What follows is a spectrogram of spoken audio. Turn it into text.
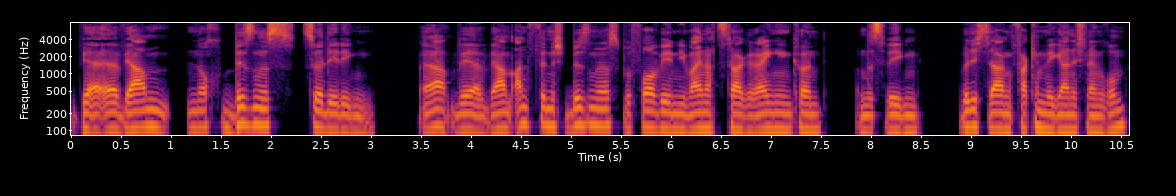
Wir, äh, wir haben noch Business zu erledigen. Ja, wir, wir haben unfinished Business, bevor wir in die Weihnachtstage reingehen können. Und deswegen würde ich sagen, fucken wir gar nicht lang rum.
